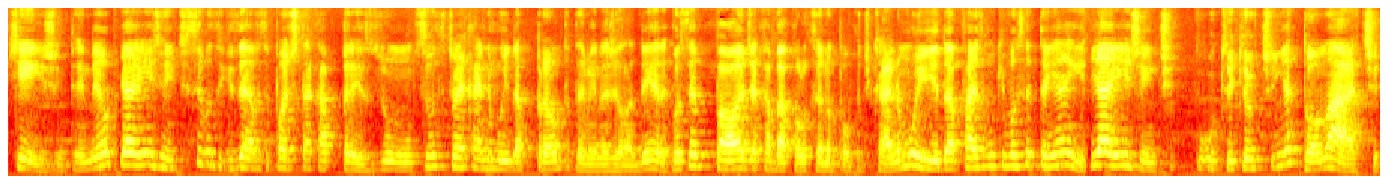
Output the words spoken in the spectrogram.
queijo, entendeu? E aí, gente, se você quiser, você pode tacar presunto. Se você tiver carne moída pronta também na geladeira, você pode acabar colocando um pouco de carne moída, faz com que você tenha aí. E aí, gente, o que que eu tinha? Tomate.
